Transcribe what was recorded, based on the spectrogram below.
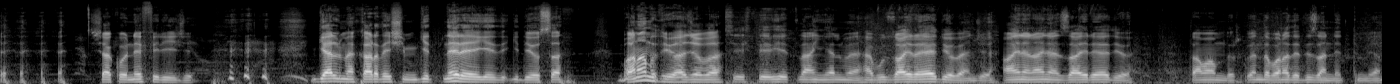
Şako ne firici. Gelme kardeşim git nereye gid- gidiyorsan. Bana mı diyor acaba? Siktir git lan gelme. Ha bu Zayra'ya diyor bence. Aynen aynen Zayra'ya diyor. Tamamdır. Ben de bana dedi zannettim bir an.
